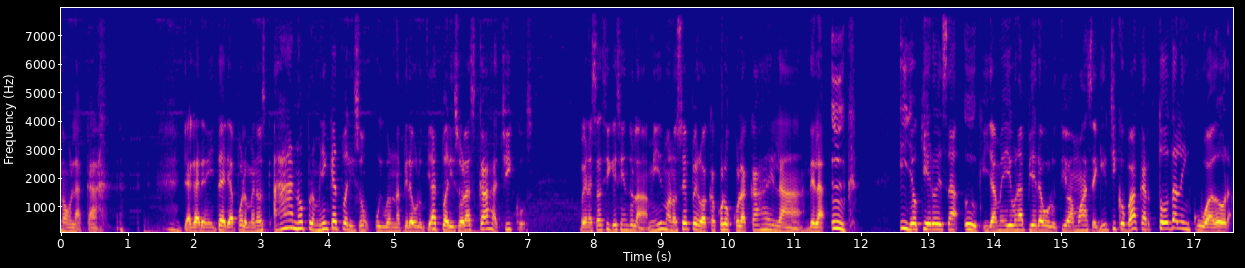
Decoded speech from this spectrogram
No, la K. ya Garenita diría por lo menos... Ah, no, pero miren que actualizó. Uy, bueno, una piedra evolutiva. Actualizó las cajas, chicos. Bueno, esa sigue siendo la misma, no sé, pero acá colocó la caja de la, de la UC. Y yo quiero esa UC y ya me dio una piedra evolutiva. Vamos a seguir, chicos. Voy a sacar toda la incubadora.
